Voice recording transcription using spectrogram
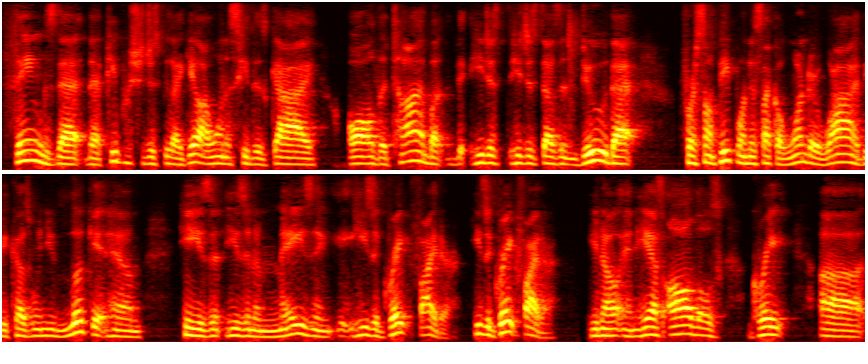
things that that people should just be like, yo, I want to see this guy all the time. But he just he just doesn't do that for some people, and it's like a wonder why. Because when you look at him, he's he's an amazing he's a great fighter. He's a great fighter, you know, and he has all those great uh,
